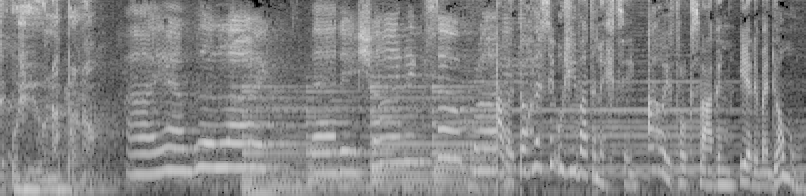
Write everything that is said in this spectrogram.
Si užiju naplno. Ale tohle si užívat nechci. Ahoj Volkswagen, jedeme domů.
